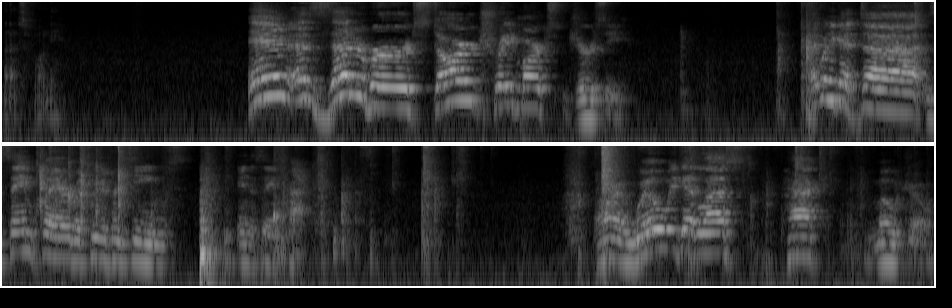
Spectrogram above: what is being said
That's funny. And a Zetterberg Star Trademarks jersey. Like when you get uh, the same player but two different teams in the same pack. All right, will we get last pack mojo?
